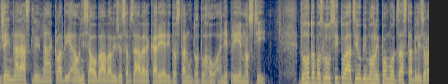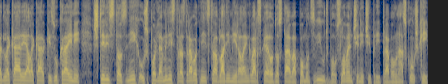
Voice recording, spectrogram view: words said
že im narástli náklady a oni sa obávali, že sa v závere kariéry dostanú do dlhov a nepríjemností. Dlhodobo zlú situáciu by mohli pomôcť zastabilizovať lekári a lekárky z Ukrajiny. 400 z nich už podľa ministra zdravotníctva Vladimíra Lengvarského dostáva pomoc s výučbou slovenčiny či prípravou na skúšky.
